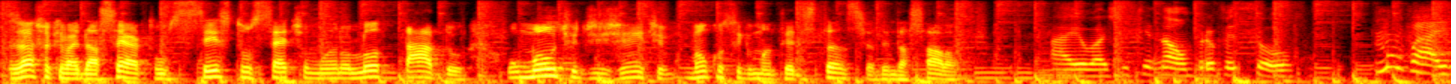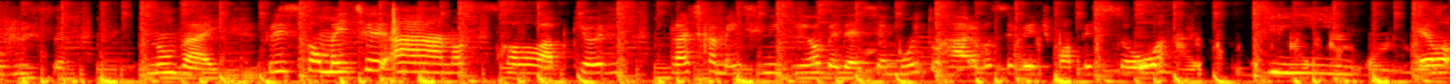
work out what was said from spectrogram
Vocês acham que vai dar certo? Um sexto, um sétimo ano lotado, um monte de gente, vão conseguir manter a distância dentro da sala? Ah, eu acho que não, professor. Não vai, professor. Não vai. Principalmente a nossa escola lá, porque hoje praticamente ninguém obedece. É muito raro você ver tipo, uma pessoa que ela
